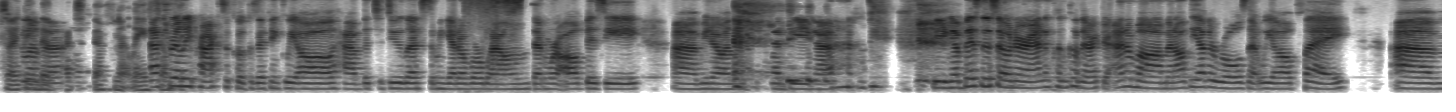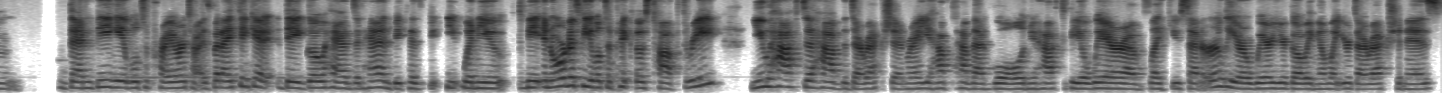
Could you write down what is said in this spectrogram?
So I, think that, that, that's definitely that's something. really practical because I think we all have the to-do list and we get overwhelmed and we're all busy. Um, you know, and like said, being a being a business owner and a clinical director and a mom and all the other roles that we all play. Um, then being able to prioritize but i think it, they go hand in hand because when you be in order to be able to pick those top three you have to have the direction, right? You have to have that goal and you have to be aware of, like you said earlier, where you're going and what your direction is.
